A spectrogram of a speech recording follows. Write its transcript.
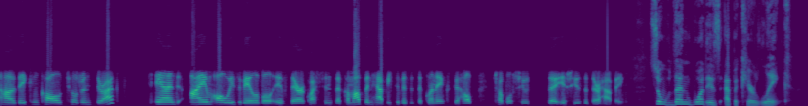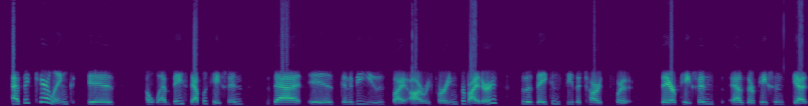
Uh, they can call Children's Direct. And I am always available if there are questions that come up and happy to visit the clinics to help troubleshoot the issues that they're having. So then what is EpicCare Link? EpicCare Link is a web-based application that is going to be used by our referring providers so that they can see the charts for their patients as their patients get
